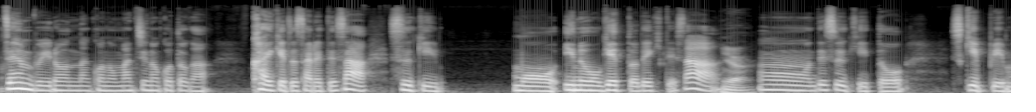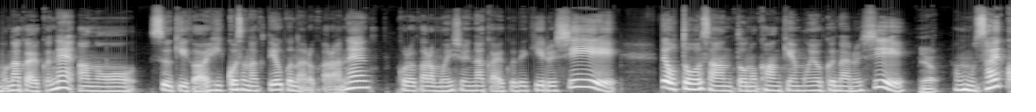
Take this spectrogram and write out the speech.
全部いろんなこの街のことが解決されてさ、スーキーも犬をゲットできてさ.うん。で、スーキーとスキッピーも仲良くね、あの、スーキーが引っ越さなくてよくなるからね、これからも一緒に仲良くできるし、で、お父さんとの関係も良くなるし.もう最高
